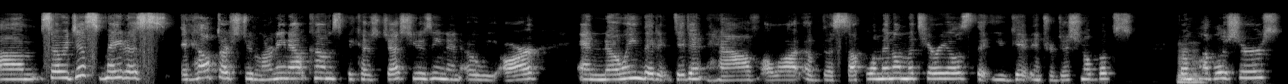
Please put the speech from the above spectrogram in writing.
Um, so it just made us, it helped our student learning outcomes because just using an OER and knowing that it didn't have a lot of the supplemental materials that you get in traditional books from mm-hmm. publishers,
